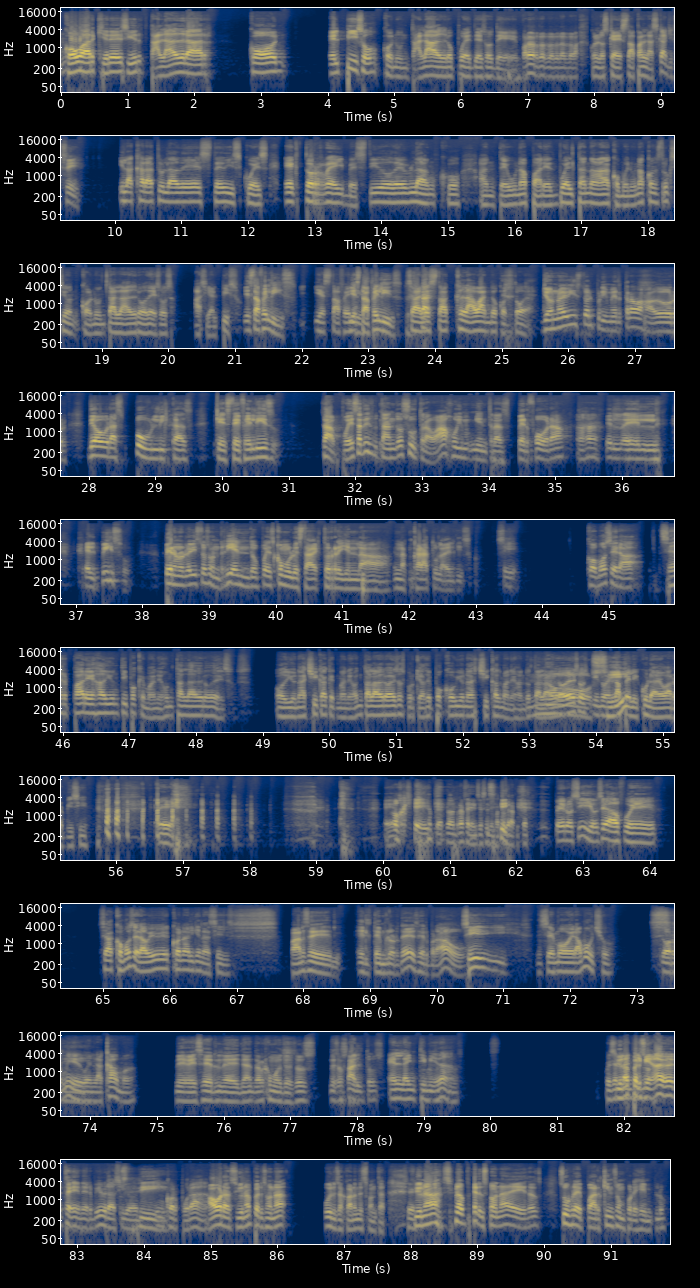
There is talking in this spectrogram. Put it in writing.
Cobar quiere decir taladrar con el piso, con un taladro, pues de esos de... con los que destapan las calles. Sí. Y la carátula de este disco es Héctor Rey vestido de blanco ante una pared vuelta a nada, como en una construcción, con un taladro de esos hacia el piso. Y está feliz. Y está feliz. Y está feliz. O sea, le está clavando con toda. Yo no he visto el primer trabajador de obras públicas que esté feliz. O sea, puede estar disfrutando su trabajo y mientras perfora el, el- el piso. Pero no lo he visto sonriendo, pues, como lo está Héctor Rey en la, en la carátula del disco. Sí. ¿Cómo será ser pareja de un tipo que maneja un taladro de esos? O de una chica que maneja un taladro de esos, porque hace poco vi unas chicas manejando taladro No, de esos y no en la ¿sí? película de Barbie, sí. Eh, eh, Ok. Perdón, referencias cinematográficas. Pero sí, o sea, fue. O sea, ¿cómo será vivir con alguien así? Parce, el temblor debe ser bravo. Sí, se moverá mucho, dormido Sí. en la cama, Debe ser de andar como de esos, de esos saltos. en la intimidad. Pues Si en una la intimidad debe tener vibración Sí. incorporada. Ahora, si una persona. Uy, nos acabaron de espantar. Sí. Si, una, si una persona de esas sufre de Parkinson, por ejemplo.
